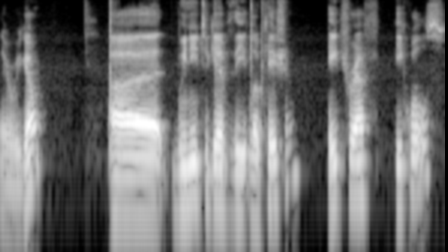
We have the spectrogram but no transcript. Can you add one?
There we go. Uh, we need to give the location, href equals,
